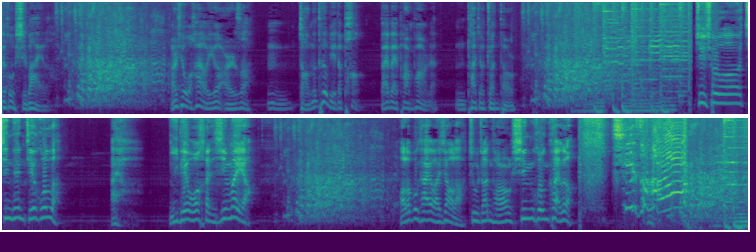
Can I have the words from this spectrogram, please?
最后失败了，而且我还有一个儿子，嗯，长得特别的胖，白白胖胖的，嗯，他叫砖头。据说今天结婚了，哎呀，你爹我很欣慰啊。好了，不开玩笑了，祝砖头新婚快乐，气死好。둘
